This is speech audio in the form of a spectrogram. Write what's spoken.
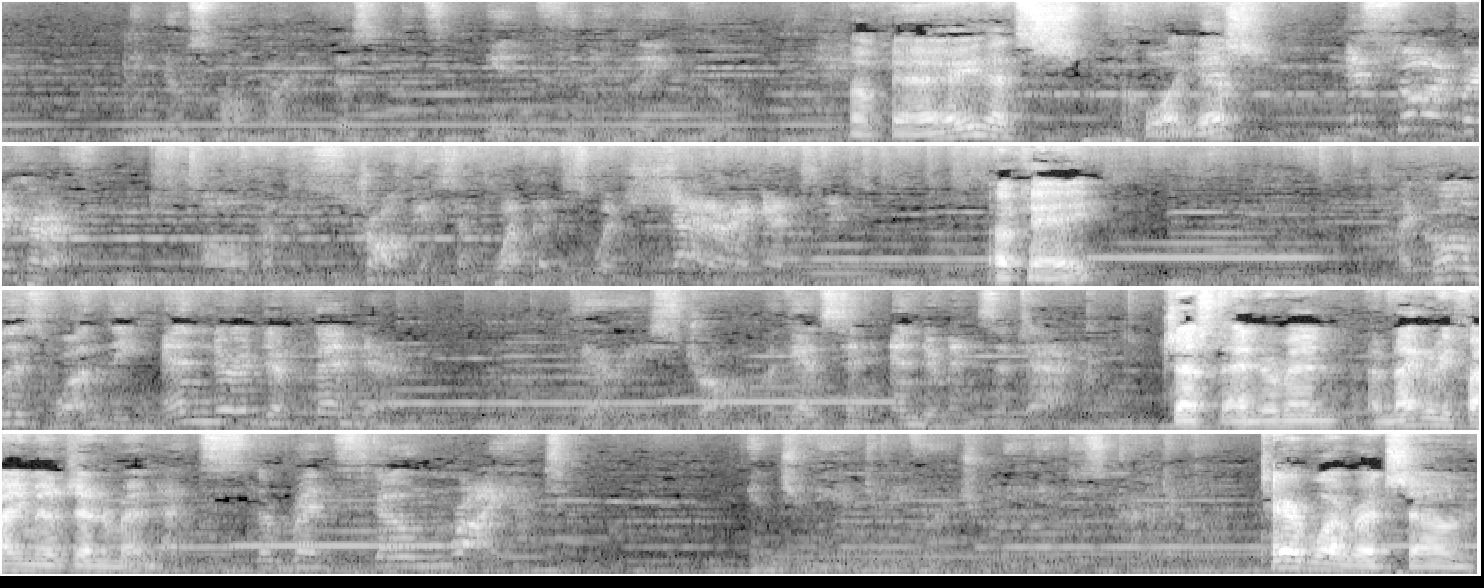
In no small part because it's infinitely cool. Okay, that's cool, I guess. This Swordbreaker. All but the strongest of weapons would shatter against it. Okay. I call this one the Ender Defender. Very strong against an Enderman's attack. Just Enderman. I'm not gonna be fighting Middle Enderman. That's the Redstone Riot. Engineered to be virtually indestructible. Terrible at Redstone.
